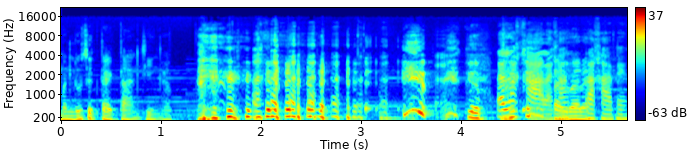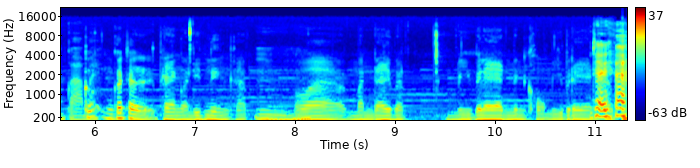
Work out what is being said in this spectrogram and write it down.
มันรู้สึกแตกต่างจริงครับคือแล้วราคาล่ะไปคะมาแล้วราคาแพงกว่าไหมก็มันก็จะแพงกว่านิดนึงครับอืมเพราะว่ามันได้แบบ มีแบรนด์เป็นของมีแบรนด์ใช่ครับ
